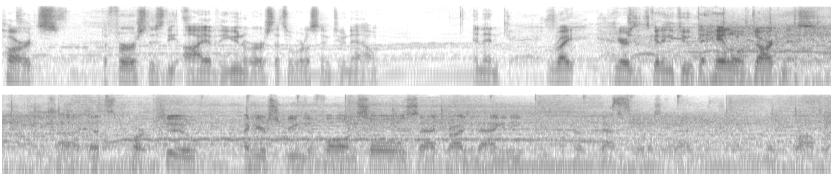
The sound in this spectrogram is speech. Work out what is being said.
parts. The first is the Eye of the Universe. That's what we're listening to now. And then right here as it's getting into the Halo of Darkness. Uh, that's part two. I hear screams of fallen souls, sad cries of agony. I'll try to fast forward us to that more proper.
